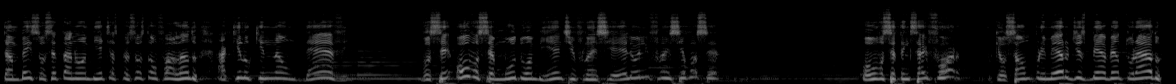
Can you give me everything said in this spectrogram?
Também, se você está num ambiente as pessoas estão falando aquilo que não deve, você ou você muda o ambiente e influencia ele, ou ele influencia você. Ou você tem que sair fora. Porque o Salmo primeiro diz: Bem-aventurado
